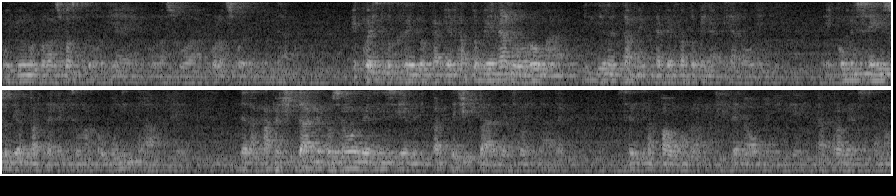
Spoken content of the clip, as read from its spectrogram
ognuno con la sua storia e con la sua, con la sua vita e questo credo che abbia fatto bene a loro ma indirettamente abbia fatto bene anche a noi e come senso di appartenenza a una comunità e della capacità che possiamo avere insieme di partecipare e affrontare senza paura i fenomeni che attraversano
